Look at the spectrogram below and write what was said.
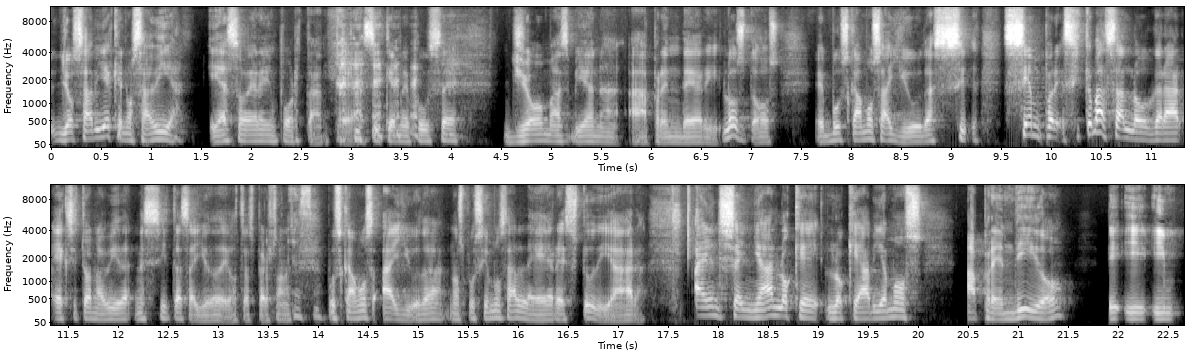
yo sabía que no sabía. Y eso era importante. Así que me puse yo más bien a, a aprender y los dos eh, buscamos ayuda. Si, siempre, si tú vas a lograr éxito en la vida, necesitas ayuda de otras personas. Buscamos ayuda, nos pusimos a leer, estudiar, a enseñar lo que, lo que habíamos aprendido. Y, y, y,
